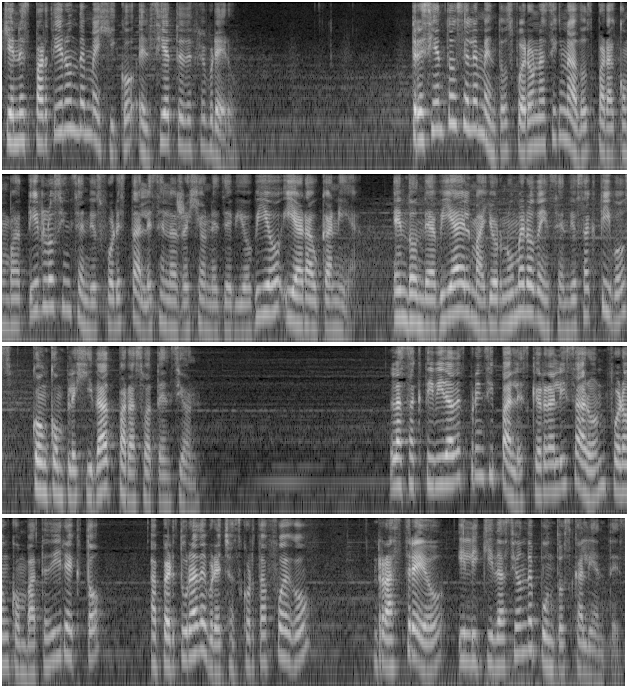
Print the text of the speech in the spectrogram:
quienes partieron de México el 7 de febrero. 300 elementos fueron asignados para combatir los incendios forestales en las regiones de Biobío y Araucanía, en donde había el mayor número de incendios activos, con complejidad para su atención. Las actividades principales que realizaron fueron combate directo, apertura de brechas cortafuego, rastreo y liquidación de puntos calientes.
